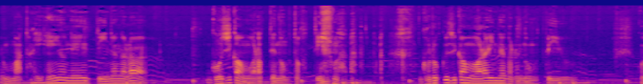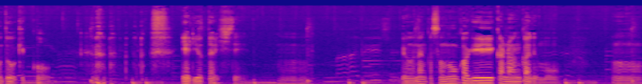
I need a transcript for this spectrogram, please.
でもまあ大変よねって言いながら5時間笑って飲むとかっていうのが56時間笑いながら飲むっていうことを結構 やりよったりして、うん、でもなんかそのおかげかなんかでも、うん、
